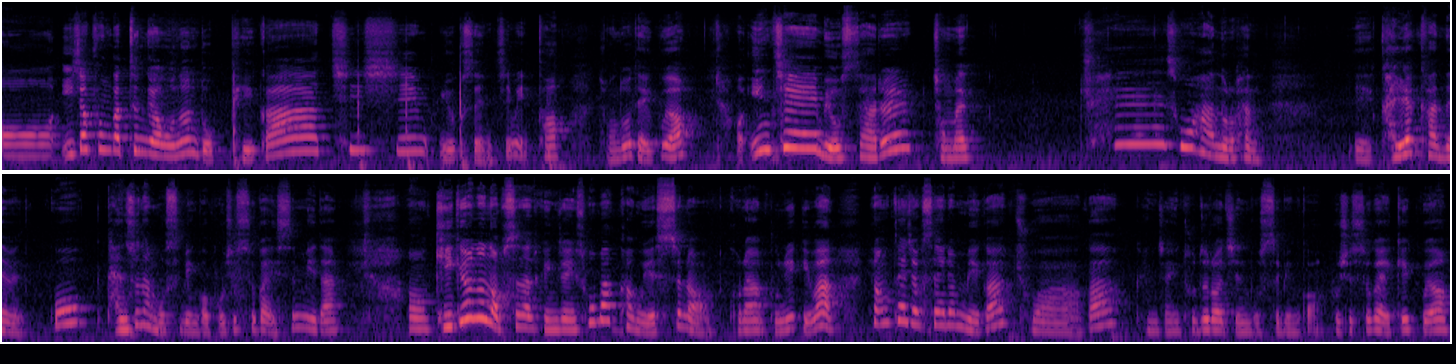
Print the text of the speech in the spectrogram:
어, 이 작품 같은 경우는 높이가 76cm 정도 되고요. 어, 인체 묘사를 정말 최소한으로 한 예, 간략하고 단순한 모습인 거 보실 수가 있습니다. 어, 기교는 없으나 굉장히 소박하고 예스러운 그러한 분위기와 형태적 세련미가 조화가 굉장히 두드러진 모습인 거 보실 수가 있겠고요.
